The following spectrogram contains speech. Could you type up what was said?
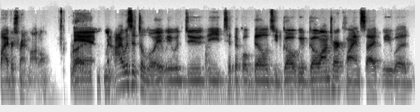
buy versus rent model. Right. And when I was at Deloitte, we would do the typical builds. You'd go, we would go onto our client side. We would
